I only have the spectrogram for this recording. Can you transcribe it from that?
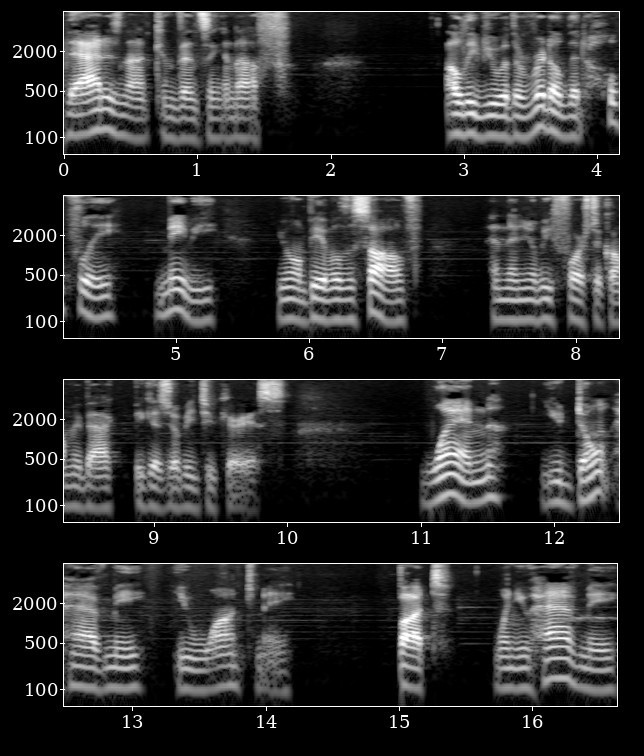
that is not convincing enough, I'll leave you with a riddle that hopefully, maybe, you won't be able to solve, and then you'll be forced to call me back because you'll be too curious. When you don't have me, you want me, but when you have me,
